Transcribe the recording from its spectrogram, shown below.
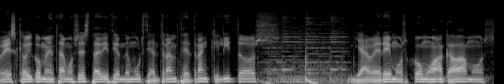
Ya ves que hoy comenzamos esta edición de Murcia en trance tranquilitos. Ya veremos cómo acabamos.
